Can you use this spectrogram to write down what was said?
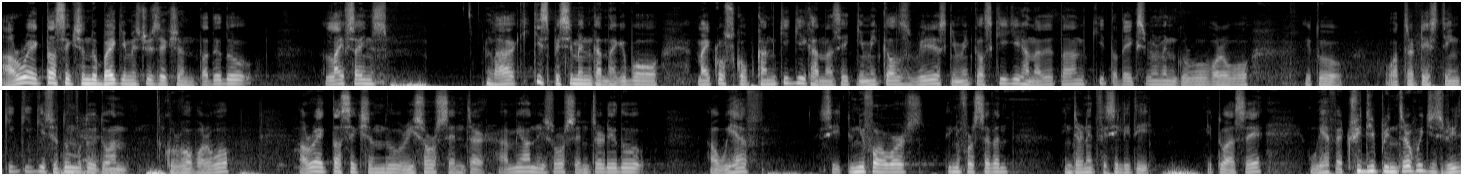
আৰু একটা ছেকশ্যনটো বাই কেমিষ্ট্ৰি ছেকশ্যন তাতেতো life science la ki ki specimen kan thake bo microscope kan ki ki khan ase chemicals various chemicals ki ki khan ase tan ki ta de experiment korbo parbo etu water testing ki ki ki sudu mutu etu an korbo parbo aro ekta section do resource center ami on resource center de do uh, we have see 24 hours 24/7 internet facility etu ase we have a 3d printer which is re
